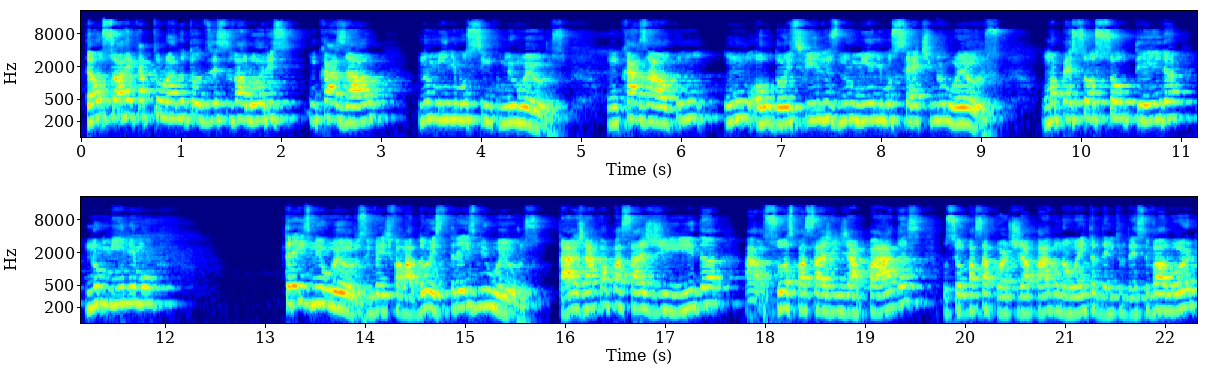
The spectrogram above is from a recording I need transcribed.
Então, só recapitulando todos esses valores, um casal, no mínimo 5 mil euros. Um casal com um ou dois filhos, no mínimo 7 mil euros. Uma pessoa solteira, no mínimo 3 mil euros. Em vez de falar dois, 3 mil euros. Tá? Já com a passagem de ida, as suas passagens já pagas, o seu passaporte já pago, não entra dentro desse valor.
